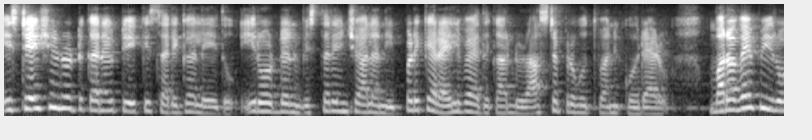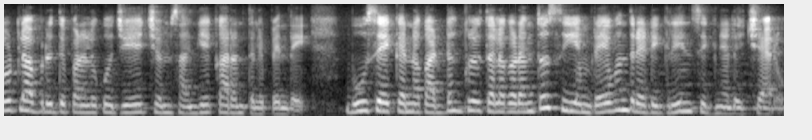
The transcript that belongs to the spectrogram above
ఈ స్టేషన్ రోడ్డు కనెక్టివిటీ సరిగా లేదు. ఈ రోడ్లను విస్తరించాలని ఇప్పటికే రైల్వే అధికారులు రాష్ట్ర ప్రభుత్వాన్ని కోరారు. మరోవైపు ఈ రోడ్ల అభివృద్ధి పనులకు జీహెచ్ఎం అంగీకారం తెలిపింది. భూసేకరణకు అడ్డంకులు తొలగడంతో CM Revanth Reddy green signal ఇచ్చారు.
